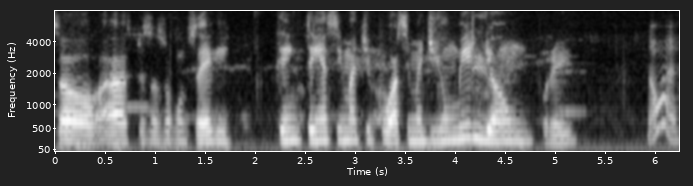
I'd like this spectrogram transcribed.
só. As pessoas só conseguem quem tem acima, tipo, acima de um milhão por aí. Não é?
